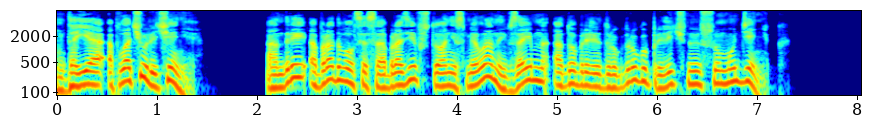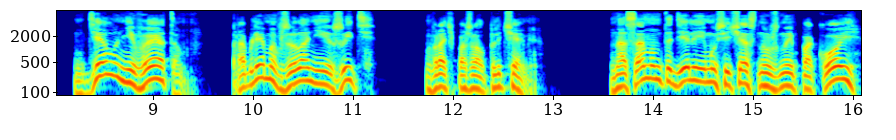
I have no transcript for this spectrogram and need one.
Да я оплачу лечение. Андрей обрадовался, сообразив, что они с Миланой взаимно одобрили друг другу приличную сумму денег. «Дело не в этом. Проблема в желании жить», — врач пожал плечами. «На самом-то деле ему сейчас нужны покой,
